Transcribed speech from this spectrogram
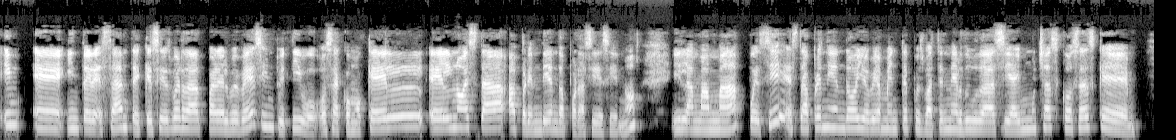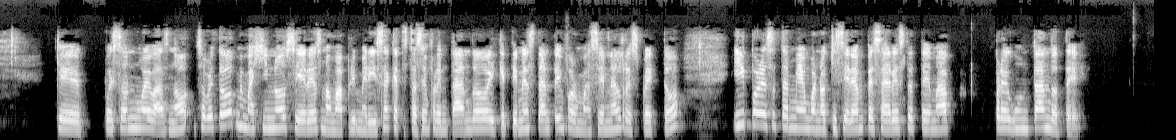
eh, interesante, que si es verdad, para el bebé es intuitivo, o sea, como que él, él no está aprendiendo, por así decir, ¿no? Y la mamá, pues sí, está aprendiendo y obviamente pues va a tener dudas y hay muchas cosas que, que pues son nuevas, ¿no? Sobre todo me imagino si eres mamá primeriza que te estás enfrentando y que tienes tanta información al respecto. Y por eso también, bueno, quisiera empezar este tema preguntándote,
